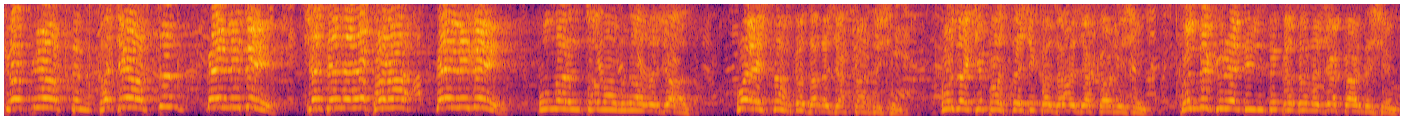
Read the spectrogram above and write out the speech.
köprü yaptın, kaça yaptın belli değil. Çetelere para belli değil. Bunların tamamını alacağız. Bu esnaf kazanacak kardeşim. Buradaki pastacı kazanacak kardeşim. Fındık üreticisi kazanacak kardeşim.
